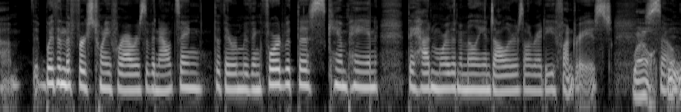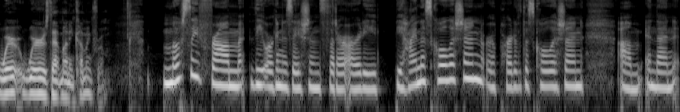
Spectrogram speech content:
um, within the first 24 hours of announcing that they were moving forward with this campaign, they had more than a million dollars already fundraised. Wow! So where where is that money coming from? Mostly from the organizations that are already behind this coalition or a part of this coalition. Um, and then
